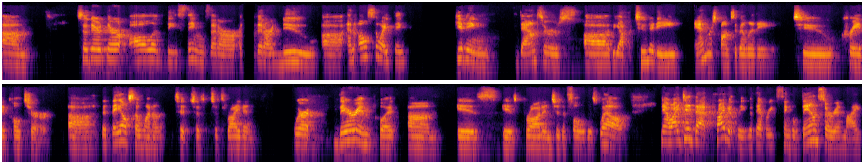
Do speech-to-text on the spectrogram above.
Um, so there, there are all of these things that are that are new, uh, and also I think giving dancers uh, the opportunity and responsibility to create a culture uh, that they also want to, to to thrive in, where their input um, is is brought into the fold as well. Now, I did that privately with every single dancer in my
